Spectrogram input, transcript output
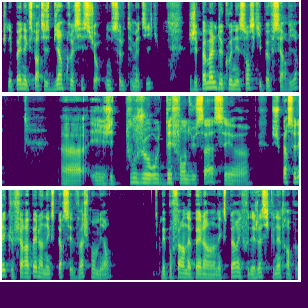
je n'ai pas une expertise bien précise sur une seule thématique. J'ai pas mal de connaissances qui peuvent servir. Euh, et j'ai toujours défendu ça. C'est, euh, je suis persuadé que faire appel à un expert, c'est vachement bien. Mais pour faire un appel à un expert, il faut déjà s'y connaître un peu.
